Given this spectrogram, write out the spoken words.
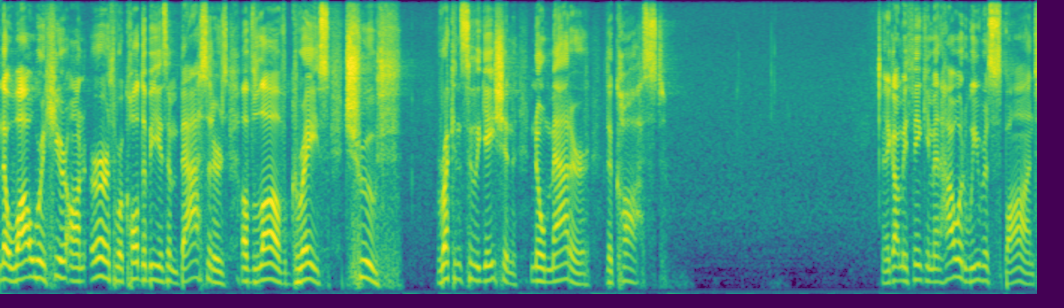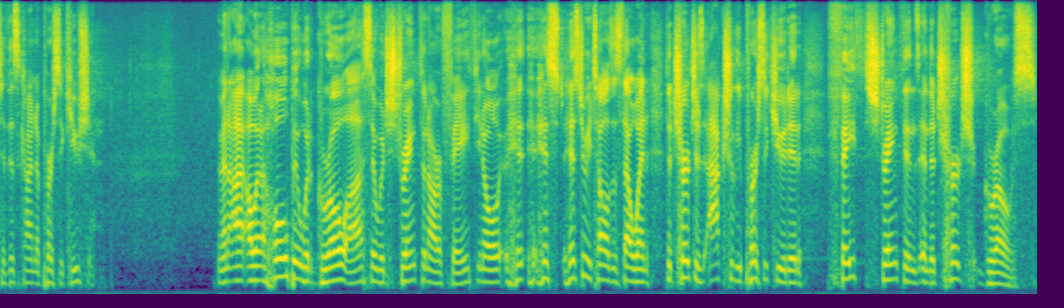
And that while we're here on earth, we're called to be his ambassadors of love, grace, truth, reconciliation, no matter the cost. And it got me thinking, man, how would we respond to this kind of persecution? I mean, I, I, would hope it would grow us, it would strengthen our faith. You know, his, history tells us that when the church is actually persecuted, faith strengthens and the church grows.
